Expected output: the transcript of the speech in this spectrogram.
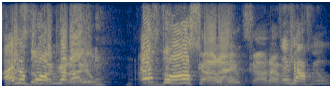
Aí não pode pra não. caralho. Ajudou posso, caralho, cara, Você já viu?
